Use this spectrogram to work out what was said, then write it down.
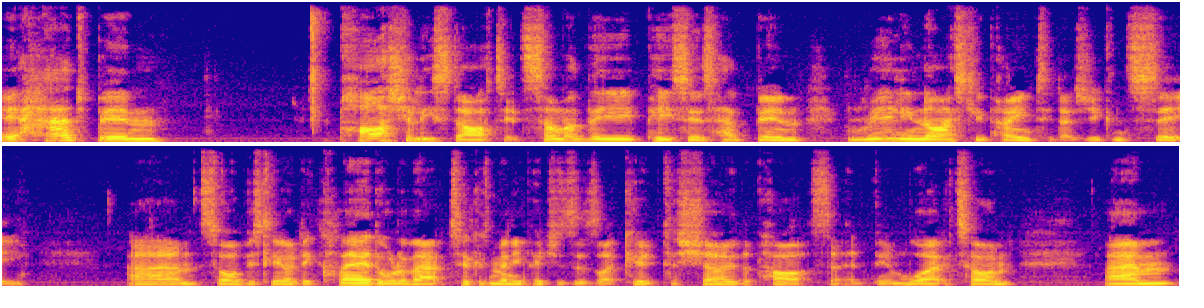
it had been partially started. Some of the pieces had been really nicely painted as you can see. Um, so obviously I declared all of that, took as many pictures as I could to show the parts that had been worked on. Um,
